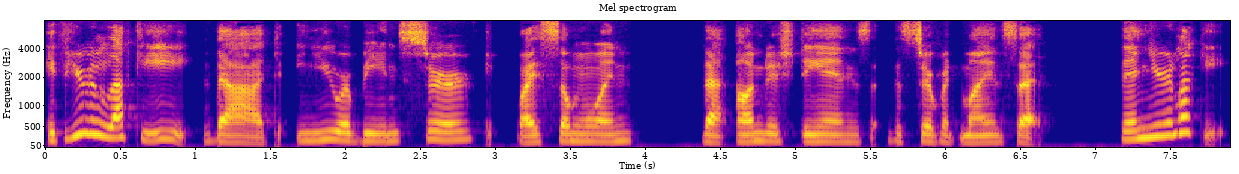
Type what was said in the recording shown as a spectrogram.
If you're lucky that you are being served by someone that understands the servant mindset, then you're lucky.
